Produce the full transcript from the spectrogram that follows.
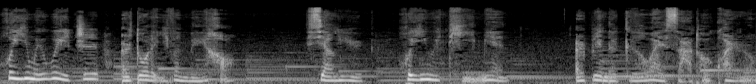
会因为未知而多了一份美好，相遇会因为体面而变得格外洒脱宽容。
